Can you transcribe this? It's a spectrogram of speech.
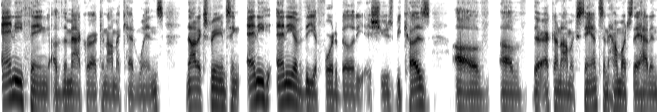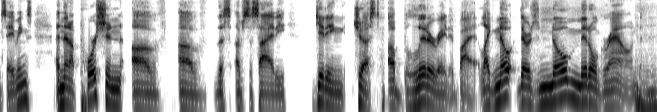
anything of the macroeconomic headwinds, not experiencing any any of the affordability issues because of of their economic stance and how much they had in savings, and then a portion of of this of society getting just obliterated by it. Like no, there's no middle ground Mhm.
